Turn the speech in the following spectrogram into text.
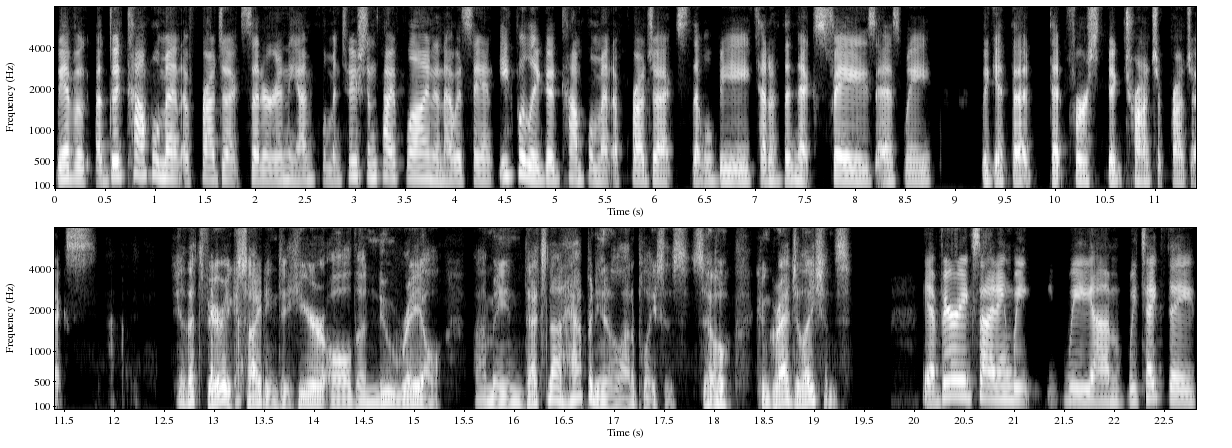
we have a, a, good complement of projects that are in the implementation pipeline and i would say an equally good complement of projects that will be kind of the next phase as we we get that that first big tranche of projects yeah that's very exciting to hear all the new rail i mean that's not happening in a lot of places so congratulations yeah very exciting we we um we take the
